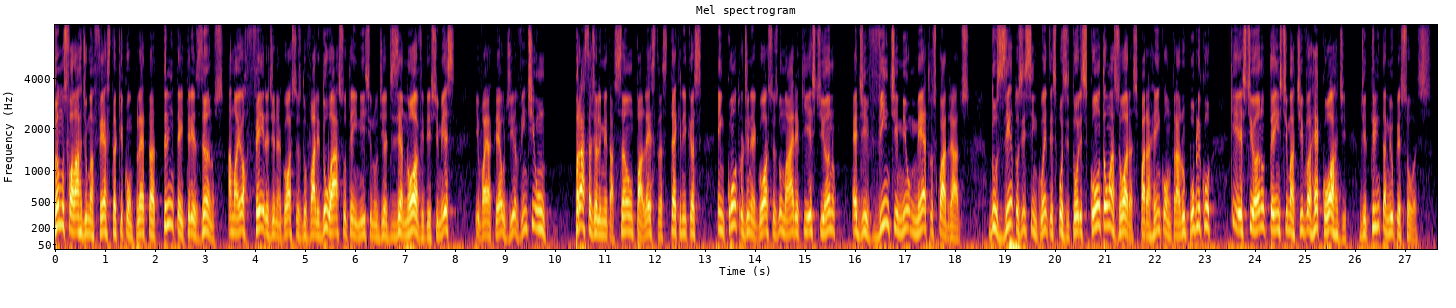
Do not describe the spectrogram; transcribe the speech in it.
Vamos falar de uma festa que completa 33 anos. A maior feira de negócios do Vale do Aço tem início no dia 19 deste mês e vai até o dia 21. Praça de alimentação, palestras técnicas, encontro de negócios numa área que este ano é de 20 mil metros quadrados. 250 expositores contam as horas para reencontrar o público, que este ano tem estimativa recorde de 30 mil pessoas.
